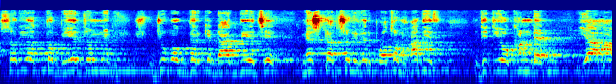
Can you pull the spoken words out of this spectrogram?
শরীয়ত তো বিয়ের জন্য যুবকদেরকে ডাক দিয়েছে। মেসকাত শরীফের প্রথম হাদিস, দ্বিতীয় খণ্ডের ইয়ামা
